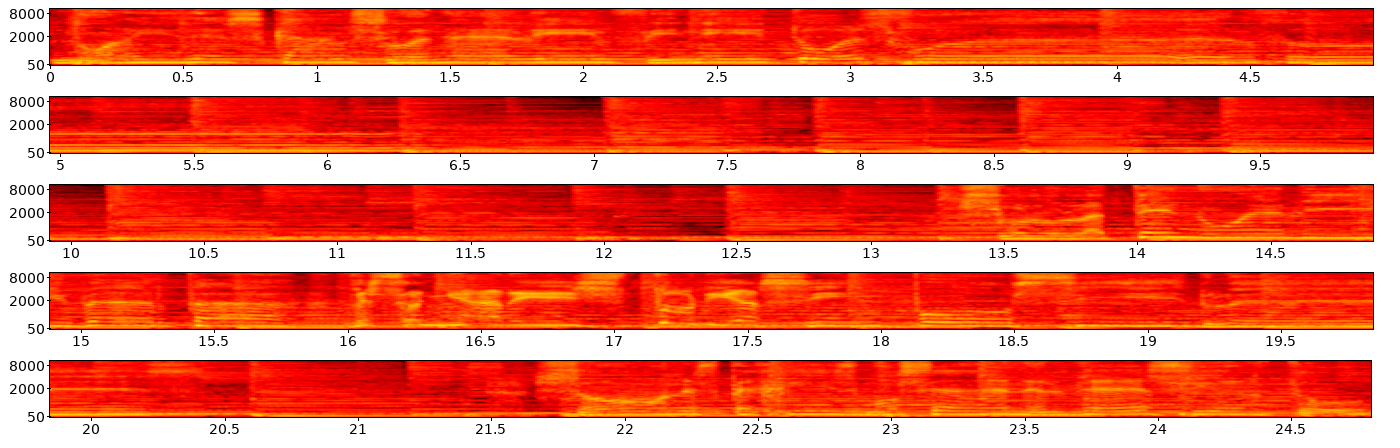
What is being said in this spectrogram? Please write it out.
No hay descanso en el infinito esfuerzo. Solo la tenue libertad de soñar historias imposibles. Son espejismos en el desierto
